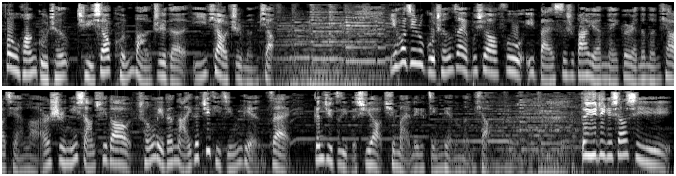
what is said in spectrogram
凤凰古城取消捆绑制的一票制门票。以后进入古城再也不需要付一百四十八元每个人的门票钱了，而是你想去到城里的哪一个具体景点，再根据自己的需要去买那个景点的门票。对于这个消息，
